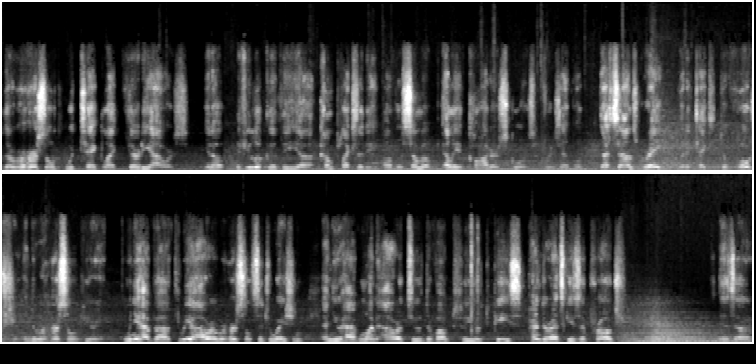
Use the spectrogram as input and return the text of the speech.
the rehearsal would take like 30 hours. You know, if you look at the uh, complexity of the, some of Elliott Carter's scores, for example, that sounds great, but it takes devotion in the rehearsal period. When you have a three hour rehearsal situation and you have one hour to devote to your piece, Penderecki's approach is a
